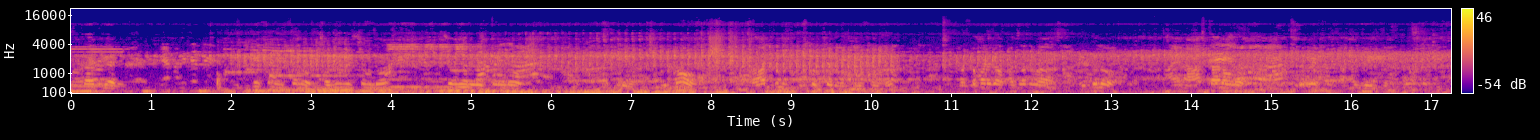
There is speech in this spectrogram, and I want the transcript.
మహారాజ్ గారి ఎన్నో మార్పులు తీసుకొచ్చారు ఈ దేశంలో మొట్టమొదటిగా పంతొమ్మిది వందల ఆయన ఆస్థానంలో అమలు చేశారు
